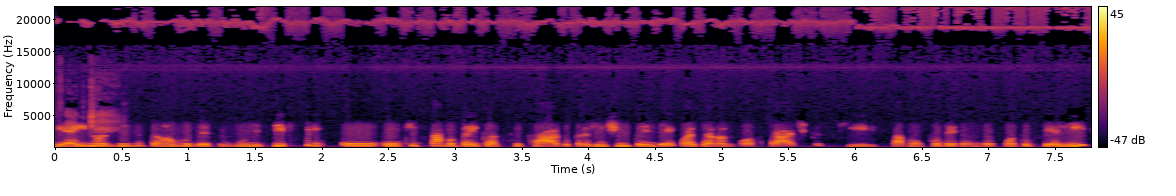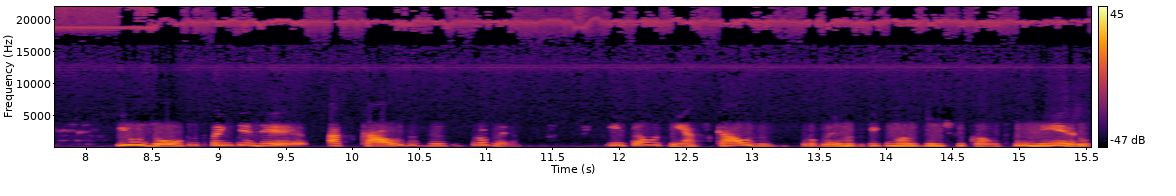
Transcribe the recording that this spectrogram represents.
E aí okay. nós visitamos esses municípios, o, o que estava bem classificado para a gente entender quais eram as boas práticas que estavam podendo acontecer ali, e os outros para entender as causas desses problemas. Então, assim, as causas dos problemas, o que, que nós identificamos? Primeiro,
